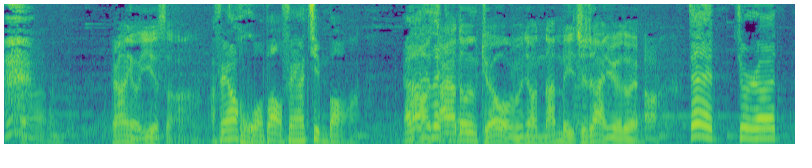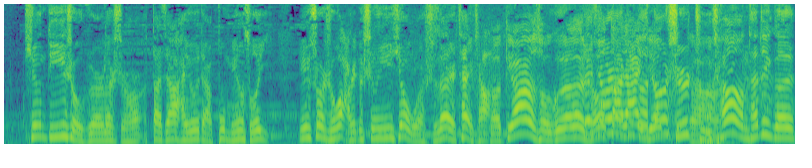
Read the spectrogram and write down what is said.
非常有意思啊，非常火爆，非常劲爆啊。然后大家都觉得我们叫南北之战乐队啊。在就是说听第一首歌的时候，大家还有点不明所以，因为说实话，这个声音效果实在是太差。到第二首歌的时候，大家已经当时主唱他这个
